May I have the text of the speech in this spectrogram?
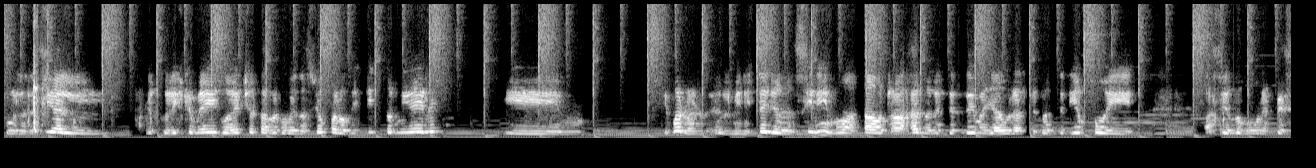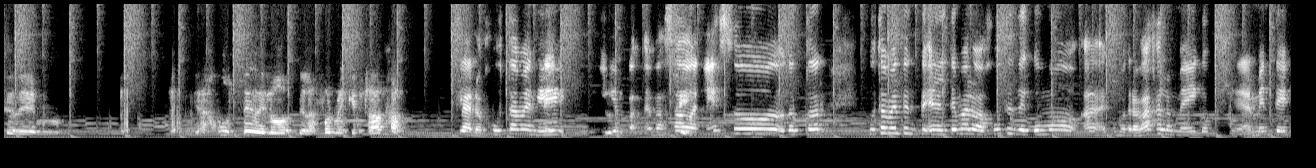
como les decía, el, Colegio Médico ha hecho esta recomendación para los distintos niveles y, bueno, el, Ministerio en sí mismo ha estado trabajando en este tema ya durante todo este tiempo y haciendo como una especie de, de ajuste de, lo, de la forma en que trabajamos. Claro, justamente. Y, basado en eso, doctor, justamente en, el tema de los ajustes de cómo, ah, cómo trabajan los médicos, generalmente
